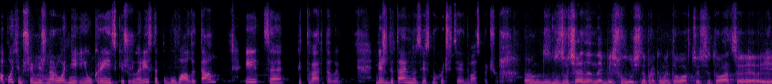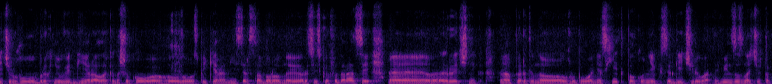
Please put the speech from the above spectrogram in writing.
А потім ще міжнародні і українські журналісти побували там і це підтвердили. Більш детально, звісно, хочеться від вас почути. Е, ну, Звичайно, найбільш влучно прокоментував цю ситуацію і чергову брехню від генерала Коношенкова, головного спікера Міністерства оборони Російської Федерації, е, речник оперативного групування Схід, полковник Сергій Череватий. Він зазначив, так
